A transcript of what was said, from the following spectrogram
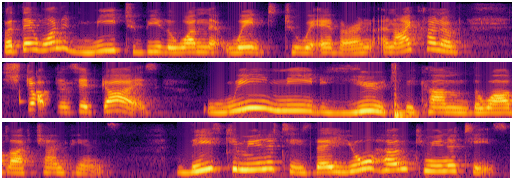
but they wanted me to be the one that went to wherever. And, and I kind of stopped and said, guys, we need you to become the wildlife champions. These communities, they're your home communities.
